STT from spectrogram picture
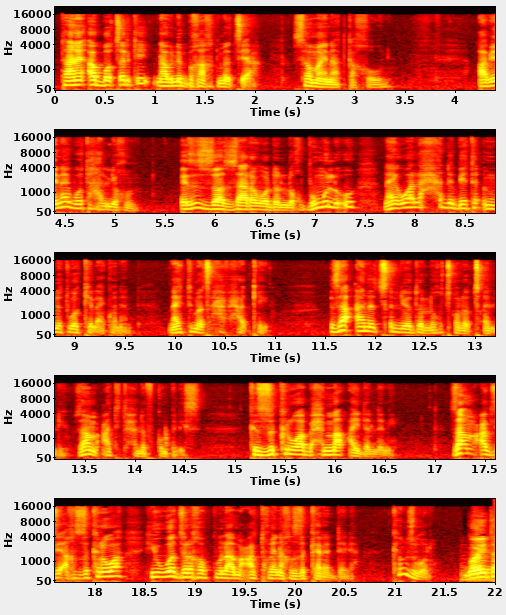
እታ ናይ ኣቦ ፅድቂ ናብ ልብኻ ክትመፅያ ሰማይ ናትካ ክኸውን ኣበናይ ቦታ ሃሊኹም እዚ ዝዛረቦ ዘለኹ ብምሉኡ ናይ ዋላ ሓደ ቤተ እምነት ወኪል ኣይኮነን ናይቲ መፅሓፍ ሓቂ እዩ እዛ ኣነ ፅልዮ ዘለኹ ፀሎት ፀልዩ እዛ መዓልቲ ተሕለፍኩም ፕሊስ ክዝክርዋ ብሕማቕ ኣይደለን እየ እዛ መዓልቲ እዚኣ ክዝክርዋ ህይወት ዝረኸብኩምላ መዓልቲ ኮይና ክዝከር ኣደልያ ከም ዝበሉ ጎይታ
